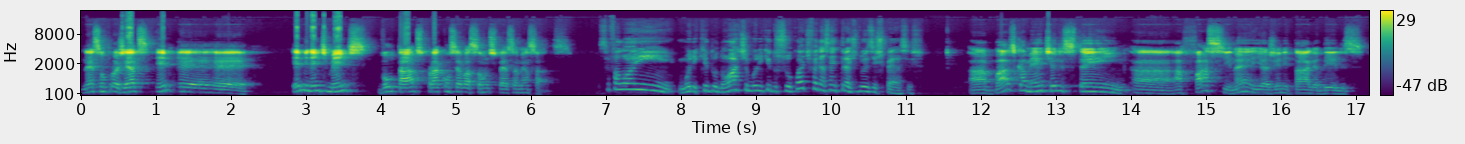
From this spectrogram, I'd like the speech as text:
né, são projetos é, é, eminentemente voltados para a conservação de espécies ameaçadas. Você falou em muriqui do norte e muriqui do sul. Qual a diferença entre as duas espécies? Ah, basicamente, eles têm a, a, face né, e a genitália deles.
